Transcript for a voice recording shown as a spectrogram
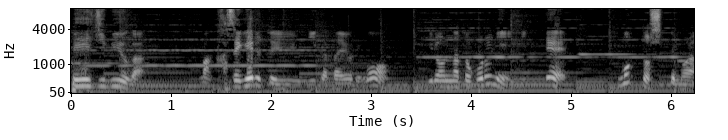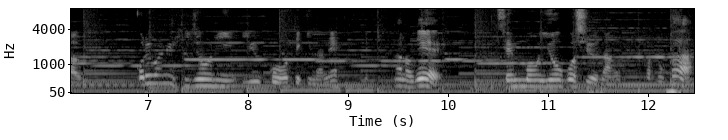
ページビューが、まあ、稼げるという言い方よりも、いろんなところに行って、もっと知ってもらう。これはね、非常に有効的なね。なので、専門用語集なんかとか、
